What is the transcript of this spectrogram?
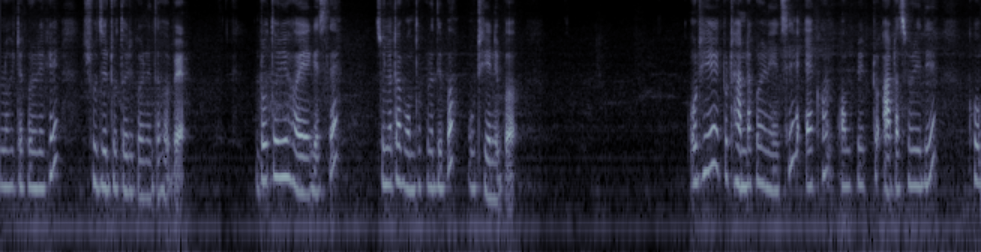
লোহিটা করে রেখে সুজির ডো তৈরি করে নিতে হবে। ডো তৈরি হয়ে গেছে। চুলাটা বন্ধ করে দিব, উঠিয়ে নিব। উঠিয়ে একটু ঠান্ডা করে নিয়েছি। এখন অল্প একটু আটা ছড়িয়ে দিয়ে খুব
